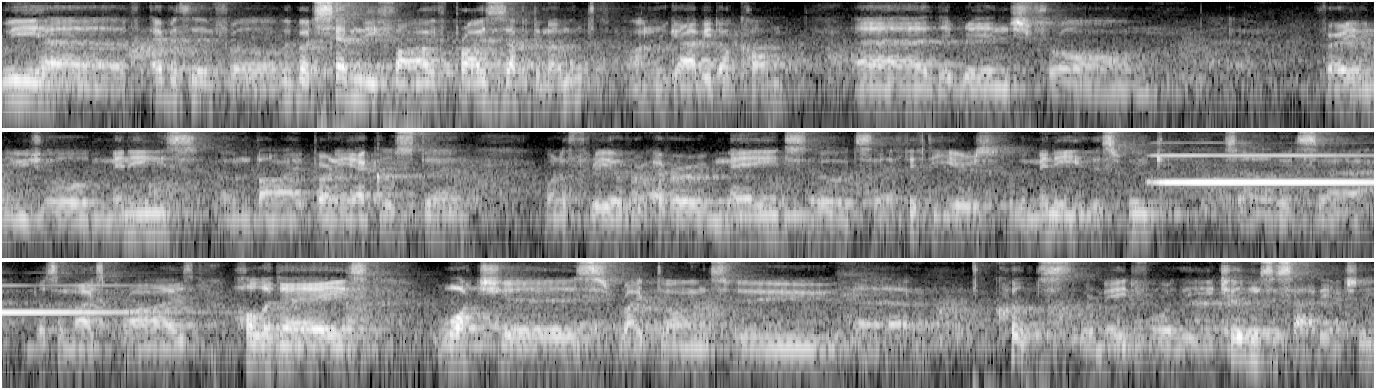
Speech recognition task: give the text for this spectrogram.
We have everything from, we've got 75 prizes up at the moment on rogavi.com. Uh, they range from uh, very unusual minis owned by Bernie Ecclestone, one of three ever, ever made, so it's uh, 50 years for the mini this week, so it's, uh, a nice prize. Holidays, watches, right down to uh, quilts that were made for the Children's Society actually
